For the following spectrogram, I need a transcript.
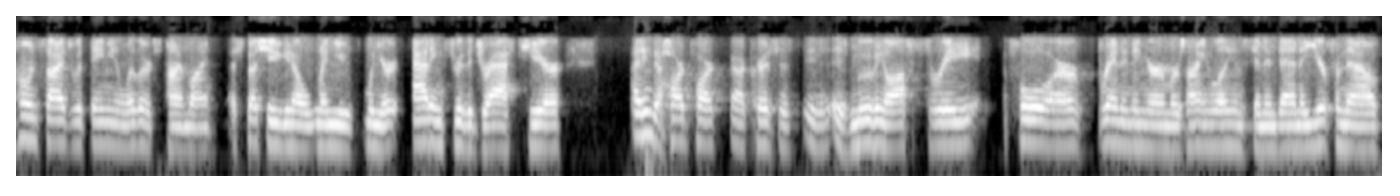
coincides with Damian Lillard's timeline, especially you know when you when you're adding through the draft here. I think the hard part, uh, Chris, is, is is moving off three for Brandon Ingram or Zion Williamson, and then a year from now,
